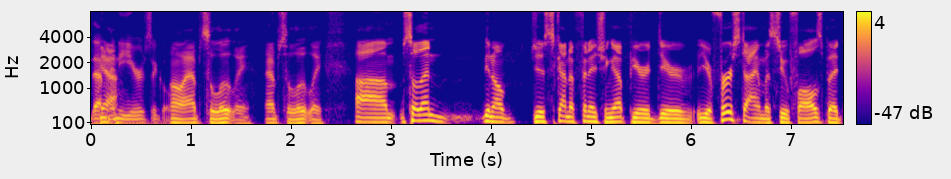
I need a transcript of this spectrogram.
that yeah. many years ago. Oh, absolutely, absolutely. Um, so then, you know, just kind of finishing up your your your first time with Sioux Falls, but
